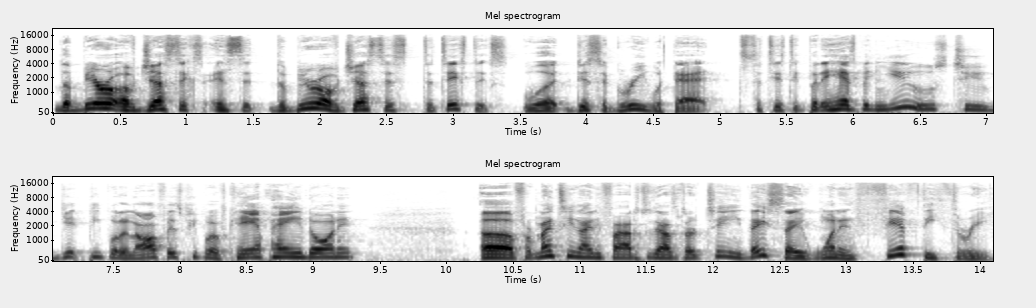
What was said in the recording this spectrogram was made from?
the Bureau of Justice the Bureau of Justice Statistics would disagree with that statistic, but it has been used to get people in office. People have campaigned on it. Uh, from 1995 to 2013, they say one in 53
